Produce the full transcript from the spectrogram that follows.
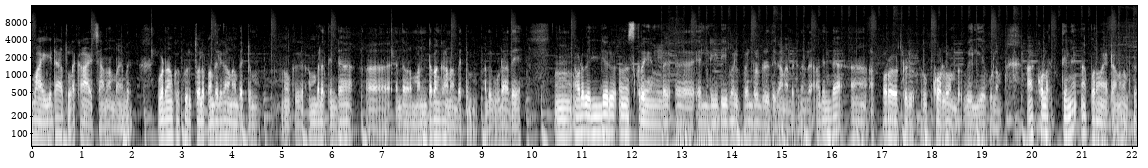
വൈഡായിട്ടുള്ള കാഴ്ച എന്നുണ്ടെങ്കിൽ ഇവിടെ നമുക്ക് കുരുത്തോലപ്പന്തൽ കാണാൻ പറ്റും. നമുക്ക് അമ്പലത്തിന്റെ എന്താ പറയുക മണ്ഡപം കാണാൻ പറ്റും. അതുകൂടാതെ അവിടെ വലിയൊരു സ്ക്രീനിൽ എൽ ഇ ഡി ബൾബ് ഒരു ഇത് കാണാൻ പറ്റുന്നുണ്ട്. അതിന്റെ അപ്പുറമായിട്ടൊരു കുളമുണ്ട് വലിയ കുളം. ആ കുളത്തിന് അപ്പുറമായിട്ടാണ് നമുക്ക്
